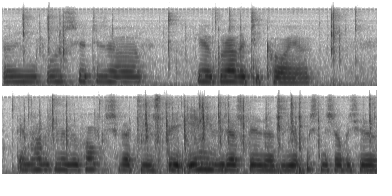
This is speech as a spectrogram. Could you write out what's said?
irgendwo ist hier dieser, hier Gravity Coil. Den habe ich mir gekauft. Ich werde dieses Spiel eh nie wieder spielen. Also juckt mich nicht, ob ich hier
